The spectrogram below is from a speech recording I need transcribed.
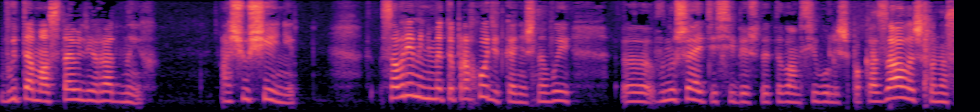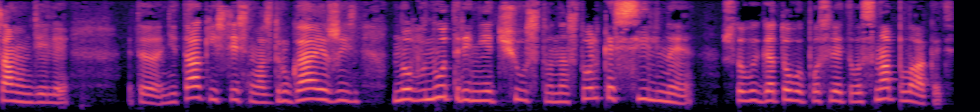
вы там оставили родных. Ощущение. Со временем это проходит, конечно, вы э, внушаете себе, что это вам всего лишь показалось, что на самом деле это не так, естественно, у вас другая жизнь, но внутреннее чувство настолько сильное, что вы готовы после этого сна плакать.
